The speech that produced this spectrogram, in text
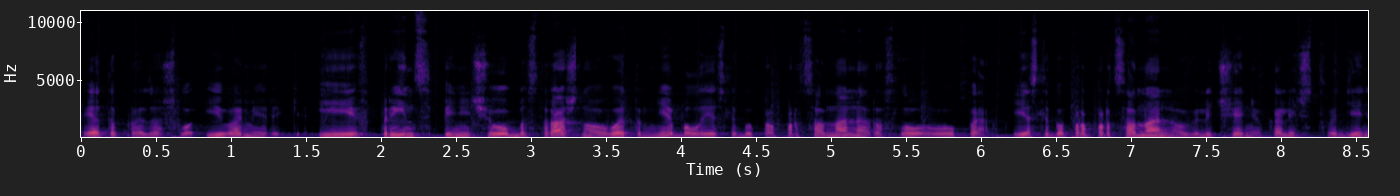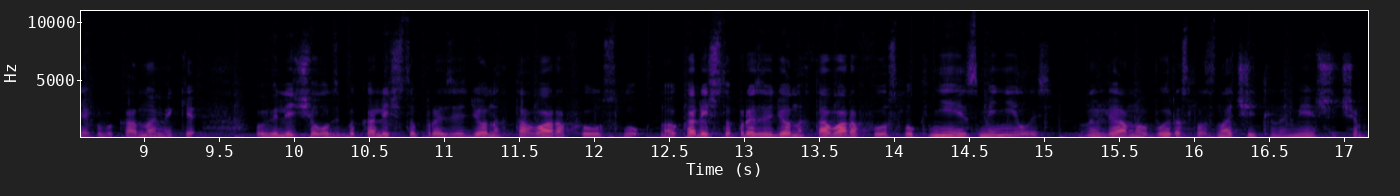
это произошло и в Америке. И в принципе ничего бы страшного в этом не было, если бы пропорционально росло ВВП. Если бы пропорционально увеличению количества денег в экономике увеличивалось бы количество произведенных товаров и услуг. Но количество произведенных товаров и услуг не изменилось, ну или оно выросло значительно меньше, чем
